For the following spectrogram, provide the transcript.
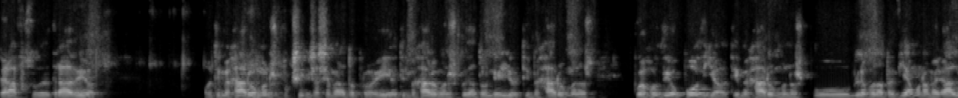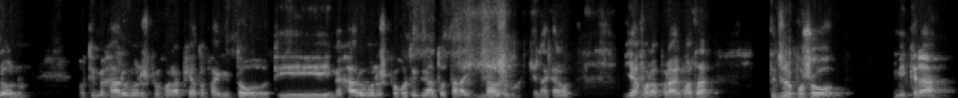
γράφω στο τετράδιο ότι είμαι χαρούμενος που ξύπνησα σήμερα το πρωί, ότι είμαι χαρούμενος που είδα τον ήλιο, ότι είμαι χαρούμενος που έχω δύο πόδια, ότι είμαι χαρούμενος που βλέπω τα παιδιά μου να μεγαλώνουν, ότι είμαι χαρούμενος που έχω ένα πιάτο φαγητό, ότι είμαι χαρούμενος που έχω τη δυνατότητα να γυμνάζομαι και να κάνω διάφορα πράγματα. Δεν ξέρω πόσο μικρά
